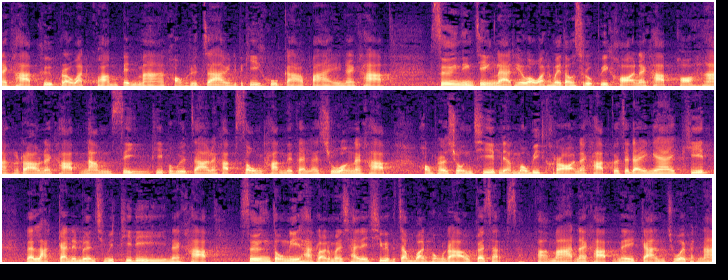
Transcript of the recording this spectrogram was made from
นะครับ คือประวัติความเป็นมาของพระเจ้าอย่างที่เมื่อกี้ครูกล่าวไปนะครับ ซึ่งจริง ๆ แล้วที่บอกว่าทำไมต้องสรุปวิเคราะห์นะครับ เพราะหากเรานะครับนำสิ่งที่พระพุทธเจ้านะครับ ทรงทำในแต่ละช่วงนะครับ ของพระชนชีพเนี่ยมาวิเคราะห์นะครับ ก็จะได้แง่คิดและหลักการดำเนินชีวิตที่ดีนะครับซึ่งตรงนี้หากเรานำมาใช้ในชีวิตประจำวันของเราก็จะสามารถนะครับในการช่วยพัฒนา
